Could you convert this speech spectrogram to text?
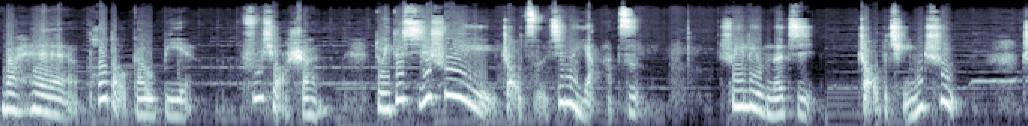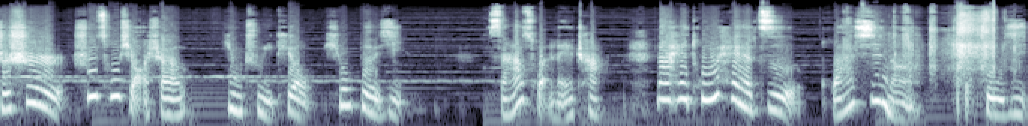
男孩跑到沟边，俯下身，对着溪水照自己的样子，水流那急，照不清楚。这时，水草下手游出一条小白鱼，三寸来长。男孩托了孩子，欢喜呢，做主意，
